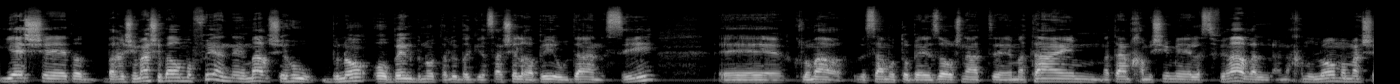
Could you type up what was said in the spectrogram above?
יש, ברשימה שבה הוא מופיע נאמר שהוא בנו או בן בנו, תלוי בגרסה של רבי יהודה הנשיא, כלומר זה שם אותו באזור שנת 200, 250 לספירה, אבל אנחנו לא ממש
